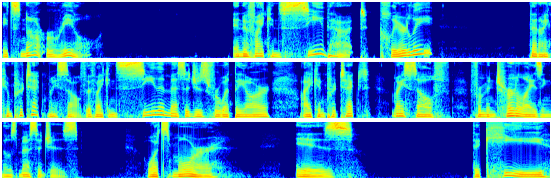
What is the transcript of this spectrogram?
It's not real. And if I can see that clearly, then I can protect myself. If I can see the messages for what they are, I can protect myself from internalizing those messages. What's more is the key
